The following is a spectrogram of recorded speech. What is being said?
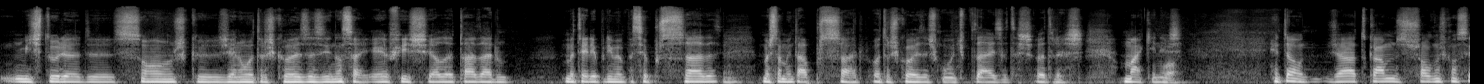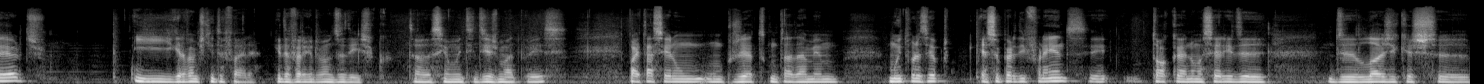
mistura de sons que geram outras coisas e não sei, é fixe, ela está a dar matéria-prima para ser processada, Sim. mas também está a processar outras coisas com outros pedais, outras, outras máquinas. Uau. Então, já tocámos alguns concertos e gravamos quinta-feira. Quinta-feira gravamos o disco. Estou assim muito entusiasmado por isso. Pai, está a ser um, um projeto que me está a dar mesmo muito prazer porque é super diferente, toca numa série de, de lógicas eh,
